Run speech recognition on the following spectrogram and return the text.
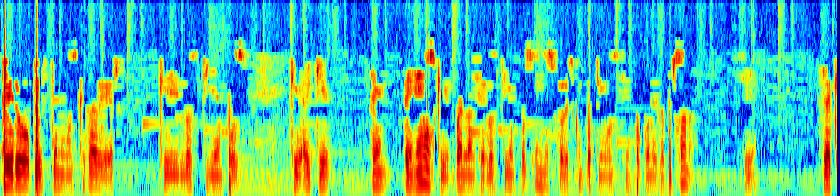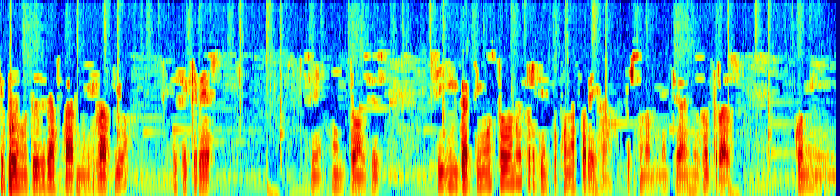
Pero pues tenemos que saber que los tiempos, que hay que, tenemos que balancear los tiempos en los cuales compartimos tiempo con esa persona, ¿sí? Ya que podemos desgastar muy rápido ese querer, ¿sí? Entonces, si invertimos todo nuestro tiempo con la pareja, personalmente años atrás, con mi,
